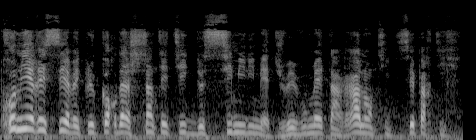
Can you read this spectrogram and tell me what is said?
Premier essai avec le cordage synthétique de 6 mm. Je vais vous mettre un ralenti. C'est parti.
